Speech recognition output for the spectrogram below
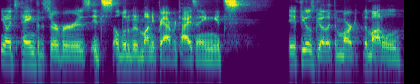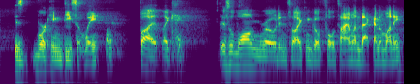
you know, it's paying for the servers. It's a little bit of money for advertising. It's, it feels good. Like the mark, the model is working decently. But like there's a long road until I can go full time on that kind of money.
